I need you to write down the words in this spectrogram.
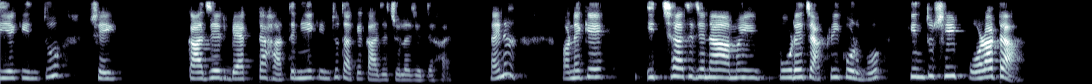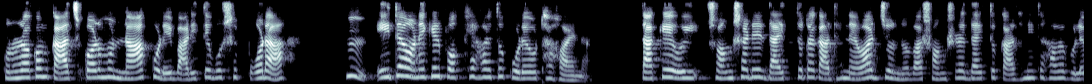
দিয়ে কিন্তু সেই কাজের ব্যাগটা হাতে নিয়ে কিন্তু তাকে কাজে চলে যেতে হয়, তাই না? অনেকে ইচ্ছা আছে যে না, আমি পড়ে চাকরি করব, কিন্তু সেই পড়াটা কোনো রকম কাজকর্ম না করে বাড়িতে বসে পড়া হুম, এইটা অনেকের পক্ষে হয়তো করে ওঠা হয় না। তাকে ওই সংসারের দায়িত্বটা কাঁধে নেওয়ার জন্য বা সংসারের দায়িত্ব কাঁধে নিতে হবে বলে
